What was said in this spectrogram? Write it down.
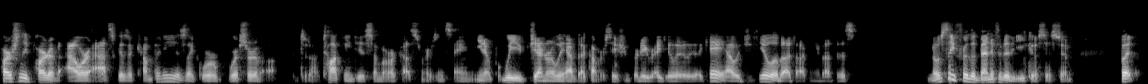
partially part of our ask as a company is like we're we're sort of talking to some of our customers and saying, you know, we generally have that conversation pretty regularly. Like, hey, how would you feel about talking about this? Mostly for the benefit of the ecosystem. But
